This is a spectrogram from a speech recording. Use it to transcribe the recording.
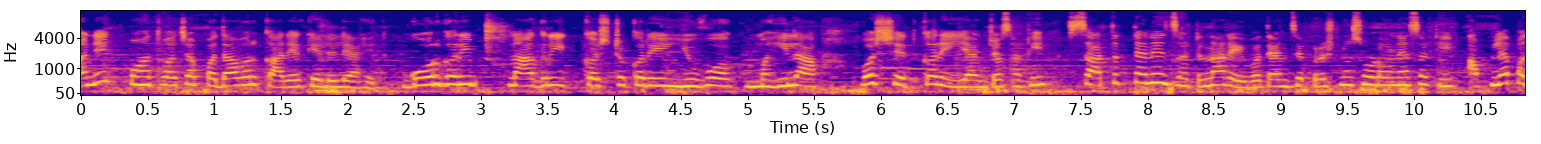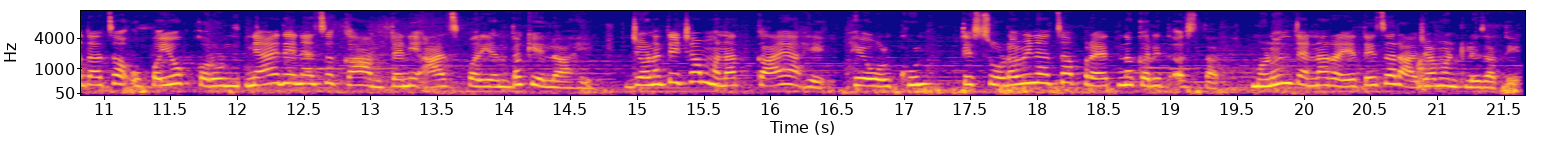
अनेक महत्त्वाच्या पदावर कार्य केलेले आहेत. गोरगरीब नागरिक कष्टकरी युवक महिला व शेतकरी यांच्यासाठी सातत्याने झटणारे व त्यांचे प्रश्न सोडवण्यासाठी आपल्या पदाचा उपयोग करून न्याय देण्याचं काम त्यांनी आजपर्यंत केलं आहे. जनतेच्या मनात काय आहे हे ओळखून ते सोडविण्याचा प्रयत्न करीत असतात. म्हणून त्यांना रयतेचा राजा म्हटले जाते.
